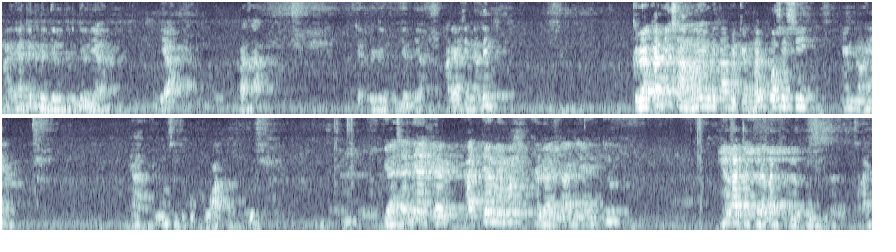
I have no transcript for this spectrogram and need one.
Nah ini ada gerindil-gerindilnya ya. Rasa. Ada gerindil-gerindilnya area sini. Nanti gerakannya sama yang kita pegang tapi posisi angle-nya. Ya ini masih cukup kuat terus biasanya ada ada memang gerakannya itu dia ada gerakan berlebih selain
